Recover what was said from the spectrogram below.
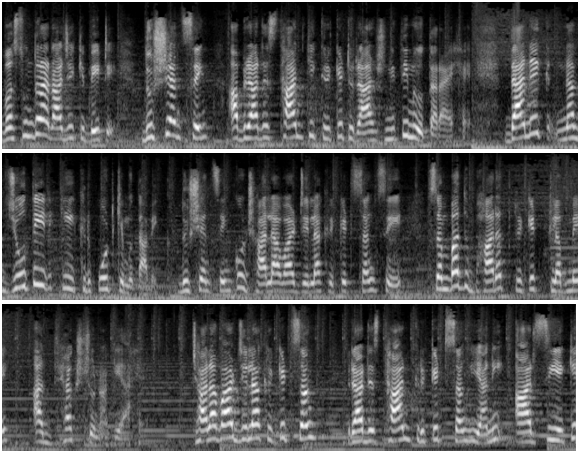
वसुंधरा राजे के बेटे दुष्यंत सिंह अब राजस्थान की क्रिकेट राजनीति में उतर आए हैं। दैनिक नवज्योति की एक रिपोर्ट के मुताबिक दुष्यंत सिंह को झालावाड़ जिला क्रिकेट संघ से संबद्ध भारत क्रिकेट क्लब में अध्यक्ष चुना गया है। झालावाड़ जिला क्रिकेट संघ, राजस्थान क्रिकेट संघ यानी आरसीए के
